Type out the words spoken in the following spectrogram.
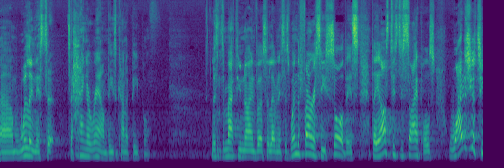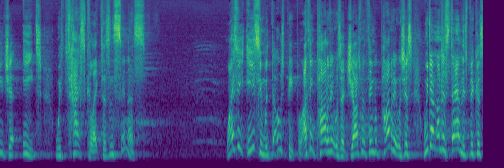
um, willingness to, to hang around these kind of people. Listen to Matthew 9, verse 11. It says, When the Pharisees saw this, they asked his disciples, Why does your teacher eat with tax collectors and sinners? Why is he eating with those people? I think part of it was a judgment thing, but part of it was just we don't understand this because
